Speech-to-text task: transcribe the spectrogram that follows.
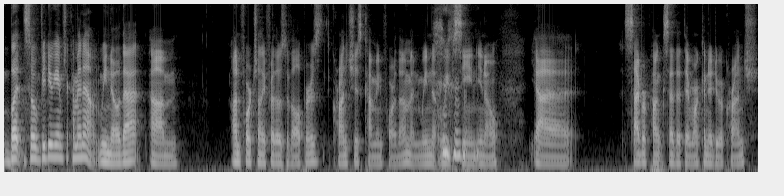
But so video games are coming out. We know that. Um, unfortunately for those developers, crunch is coming for them, and we know we've seen. You know, uh, Cyberpunk said that they weren't going to do a crunch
